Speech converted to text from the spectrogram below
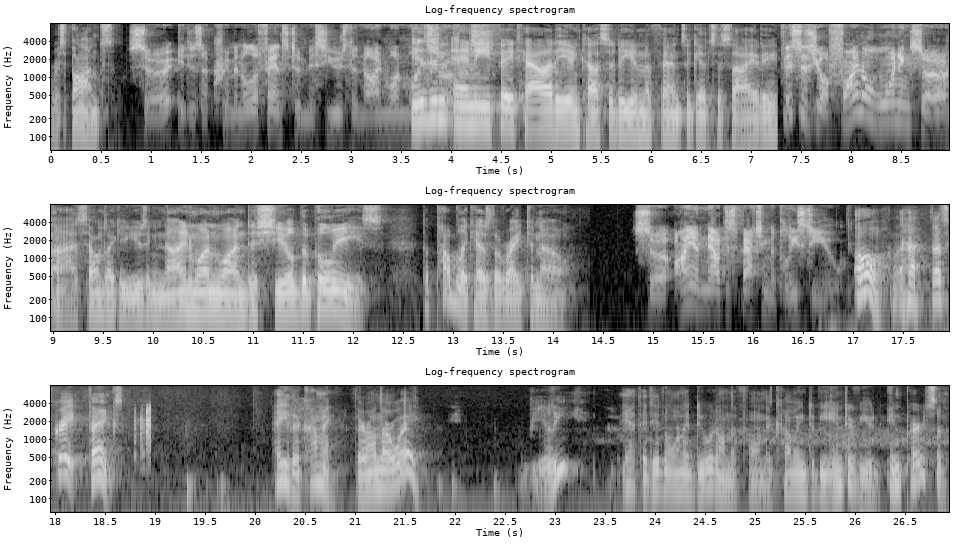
response. Sir, it is a criminal offense to misuse the 911 Isn't service. any fatality in custody an offense against society? This is your final warning, sir. Ah, it sounds like you're using 911 to shield the police. The public has the right to know. Sir, I am now dispatching the police to you. Oh, that's great. Thanks. Hey, they're coming. They're on their way. Really? Yeah, they didn't want to do it on the phone. They're coming to be interviewed in person.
